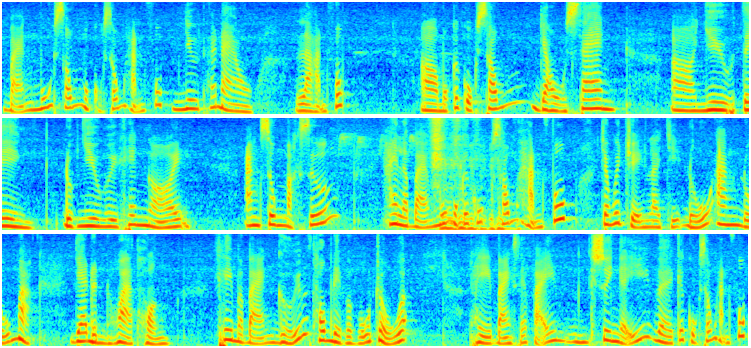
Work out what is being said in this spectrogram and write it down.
Bạn muốn sống một cuộc sống hạnh phúc như thế nào là hạnh phúc? À, một cái cuộc sống giàu sang à, nhiều tiền được nhiều người khen ngợi ăn sung mặc sướng hay là bạn muốn một cái cuộc sống hạnh phúc trong cái chuyện là chỉ đủ ăn đủ mặc gia đình hòa thuận. Khi mà bạn gửi thông điệp vào vũ trụ á thì bạn sẽ phải suy nghĩ về cái cuộc sống hạnh phúc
